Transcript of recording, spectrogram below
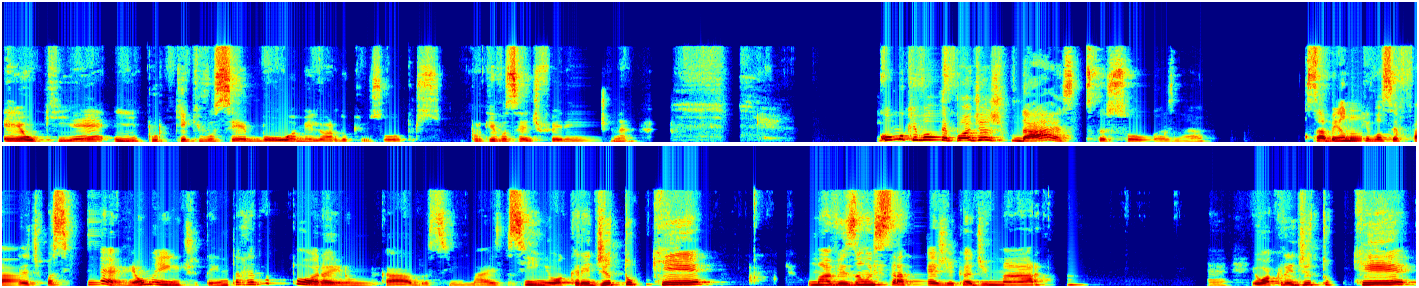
é o que é e por que, que você é boa, melhor do que os outros, porque você é diferente, né? Como que você pode ajudar essas pessoas, né? Sabendo o que você faz, é tipo assim, é, realmente, tem muita redatora aí no mercado, assim, mas assim, eu acredito que uma visão estratégica de marca, né? eu acredito que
